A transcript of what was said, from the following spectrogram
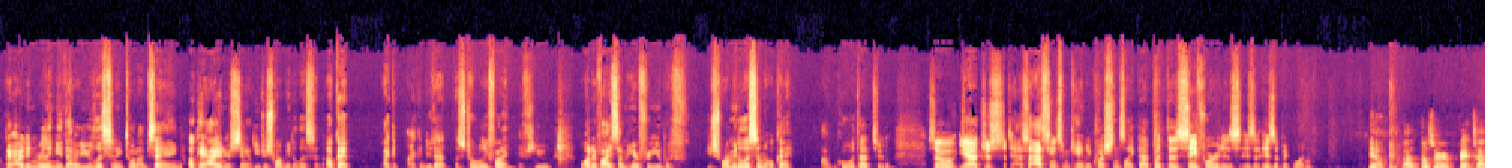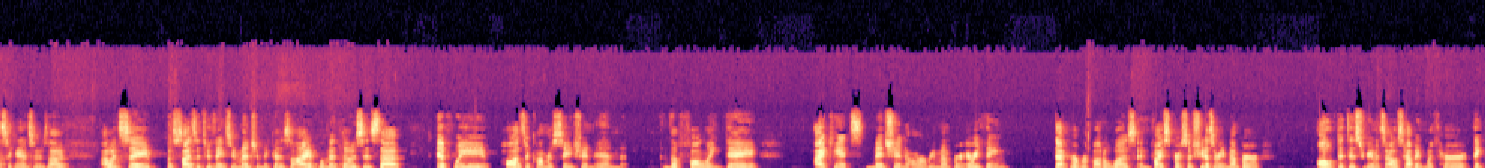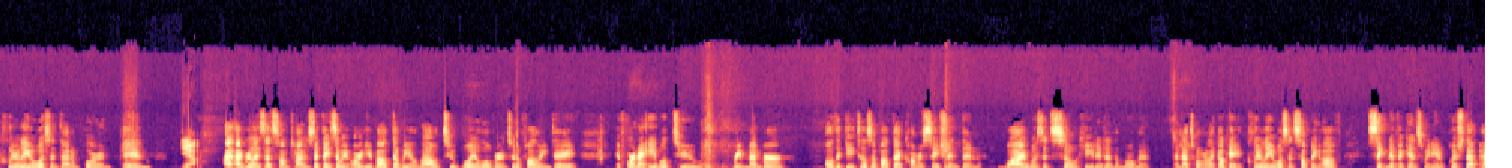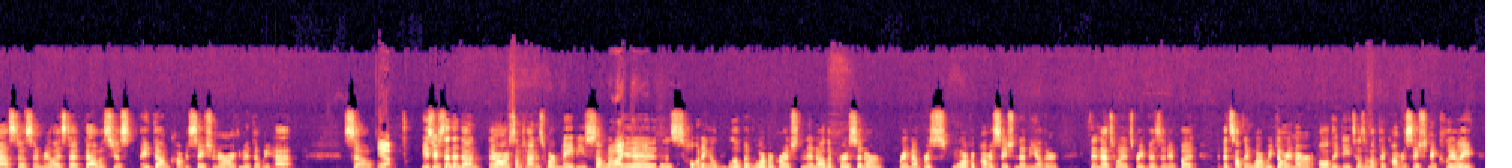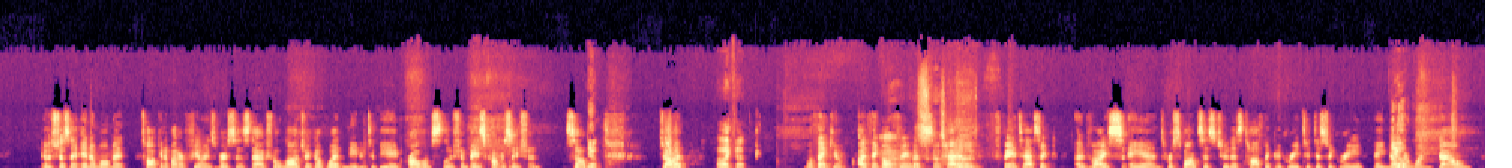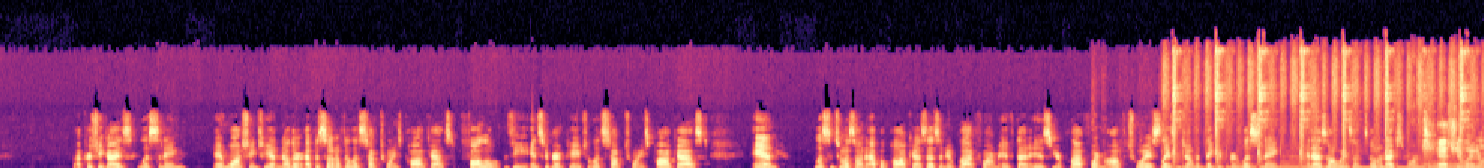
okay, I didn't really need that. Are you listening to what I'm saying? Okay, I understand. You just want me to listen. Okay, I can I can do that. That's totally fine. If you want advice, I'm here for you. But if you just want me to listen, okay, I'm cool with that too. So yeah, just asking some candid questions like that. But the safe word is is is a big one. Yeah, that, those are fantastic answers. I, I would say, besides the two things you mentioned, because I implement those, is that if we pause the conversation and the following day, I can't mention or remember everything that her rebuttal was, and vice versa. She doesn't remember all of the disagreements I was having with her, then clearly it wasn't that important. And Yeah. I, I realize that sometimes the things that we argue about that we allow to boil over into the following day, if we're not able to remember all the details about that conversation, then why was it so heated in the moment? And that's when we're like, okay, clearly it wasn't something of significance. We need to push that past us and realize that that was just a dumb conversation or argument that we had. So Yeah. easier said than done. There are some times where maybe someone like that. is holding a little bit more of a grudge than another person or remembers more of a conversation than the other. Then that's when it's revisited. But if it's something where we don't remember all the details about the conversation and clearly it was just a, in a moment talking about our feelings versus the actual logic of what needed to be a problem solution based conversation. So, Yep. gentlemen, I like that. Well, thank you. I think all three of us had good. fantastic advice and responses to this topic. Agree to disagree. Another Yep. one down. I appreciate you guys listening and watching to yet another episode of the Let's Talk 20s podcast. Follow the Instagram page, Let's Talk 20s podcast, and listen to us on Apple Podcasts as a new platform if that is your platform of choice. Ladies and gentlemen, thank you for listening. And as always, until the next one. Catch you later.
